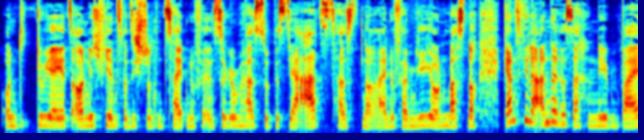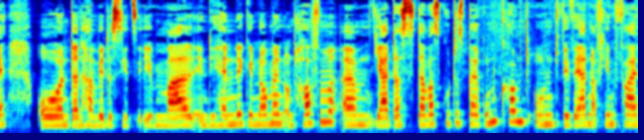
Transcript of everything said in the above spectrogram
und du ja jetzt auch nicht 24 Stunden Zeit nur für Instagram hast. Du bist ja Arzt, hast noch eine Familie und machst noch ganz viele andere Sachen nebenbei. Und dann haben wir das jetzt eben mal in die Hände genommen und hoffen, ähm, ja, dass da was Gutes bei rumkommt. Und wir werden auf jeden Fall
